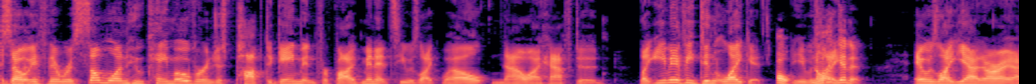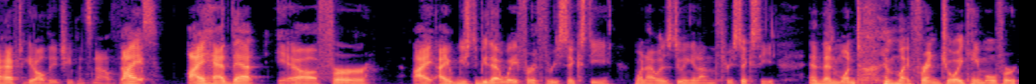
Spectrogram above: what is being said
I so it. if there was someone who came over and just popped a game in for five minutes, he was like, "Well, now I have to." Like, even if he didn't like it, oh, he was no, like, I get it. It was like, "Yeah, all right, I have to get all the achievements now." Thanks. I had that uh, for I I used to be that way for 360 when I was doing it on the 360, and then one time my friend Joy came over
